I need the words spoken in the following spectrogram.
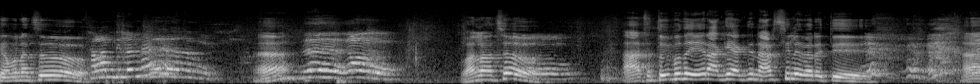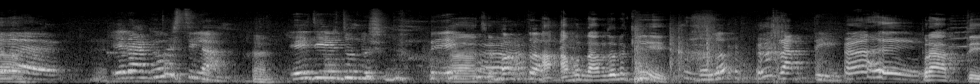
কেমন আছো? সালাম দিলেন না? হ্যাঁ? ভালো আছো? আচ্ছা তুই বোধহয় এর আগে একদিন আসছিলে বেড়াইতে? হ্যাঁ, এর আগেও এসেছিলাম হ্যাঁ। এই যে এর জন্য শুধু আচ্ছা। আমার নাম জানো কি? প্রাপ্তি। প্রাপ্তি।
